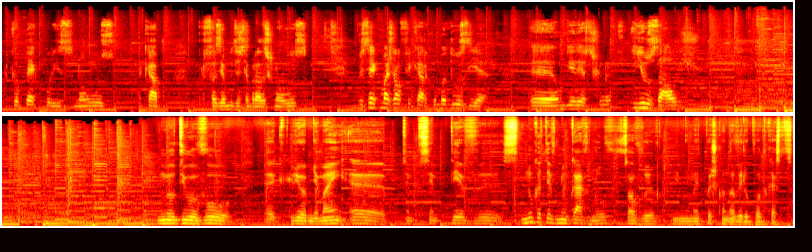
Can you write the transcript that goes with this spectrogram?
porque eu peco por isso, não uso, acabo por fazer muitas temporadas que não uso. Por isso é que mais vale ficar com uma dúzia uh, um dia destes e usá-los. O meu tio avô eh, que criou a minha mãe, uh, sempre, sempre, teve, nunca teve nenhum carro novo, salvo erro. E a minha mãe, depois, quando ouvir o podcast,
